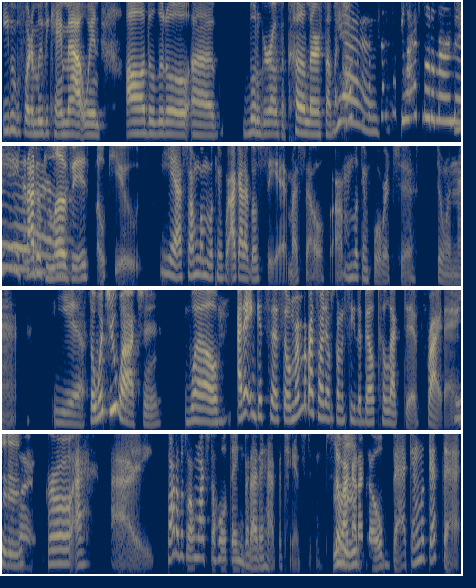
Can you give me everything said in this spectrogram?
even before the movie came out, when all the little uh little girls of color, so I'm like, oh, that's a black little mermaid. And I just love it. It's so cute. Yeah, so I'm, I'm looking for I gotta go see it myself. I'm looking forward to doing that. Yeah. So what you watching? Well, I didn't get to so remember I told you I was gonna see the Bell Collective Friday. Mhm. But girl, I I thought I was gonna watch the whole thing, but I didn't have a chance to. So I Mhm. gotta go back and look at that.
